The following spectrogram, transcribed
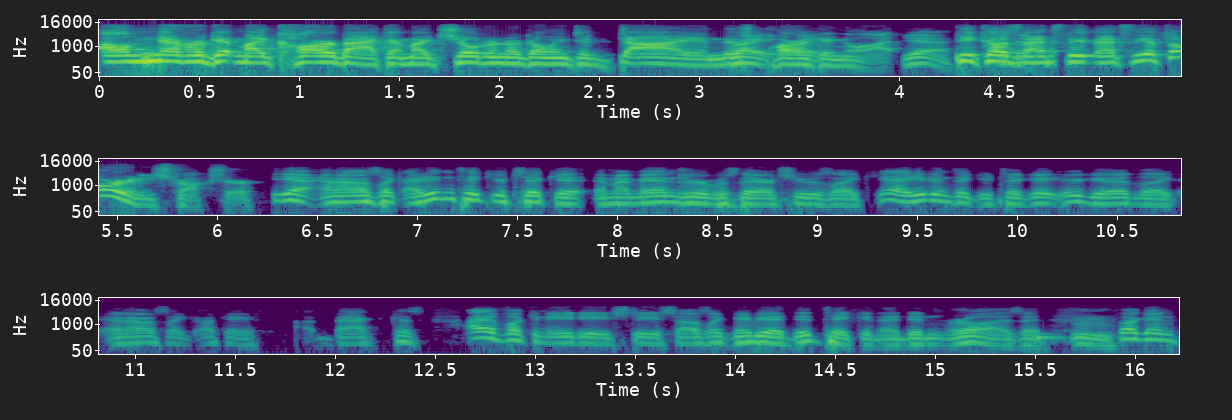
I'll never get my car back, and my children are going to die in this Right, right. parking lot Yeah. because then- that's the that's the authority structure. Yeah, and I was like, I didn't take your ticket, and my manager was there, and she was like, Yeah, you didn't take your ticket, you're good. Like, and I was like, Okay, back because I have fucking ADHD, so I was like, maybe I did take it, and I didn't realize it. Mm. Fucking,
